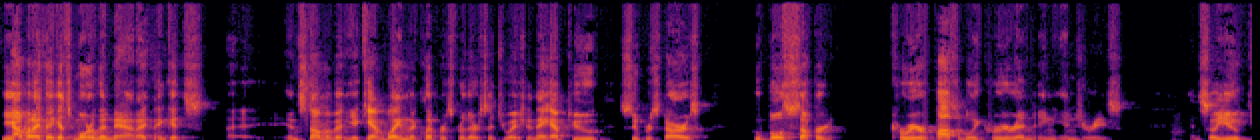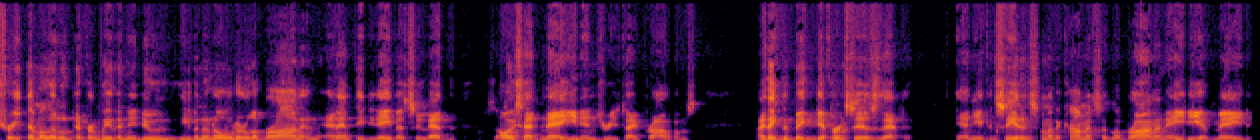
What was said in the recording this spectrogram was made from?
Yeah, but I think it's more than that. I think it's uh, in some of it. You can't blame the Clippers for their situation. They have two superstars who both suffered career, possibly career-ending injuries, and so you treat them a little differently than you do even an older LeBron and, and Anthony Davis, who had always had nagging injury type problems. I think the big difference is that, and you can see it in some of the comments that LeBron and AD have made.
